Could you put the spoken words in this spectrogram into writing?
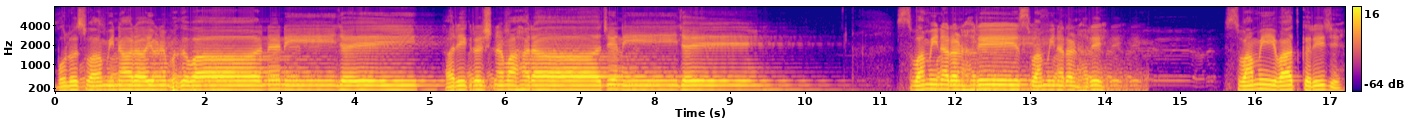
બોલો સ્વામિનારાયણ ભગવાનની જય હરે કૃષ્ણ મહારાજની જય સ્વામિનારાયણ હરે સ્વામિનારાયણ હરે. સ્વામી વાત કરી છે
